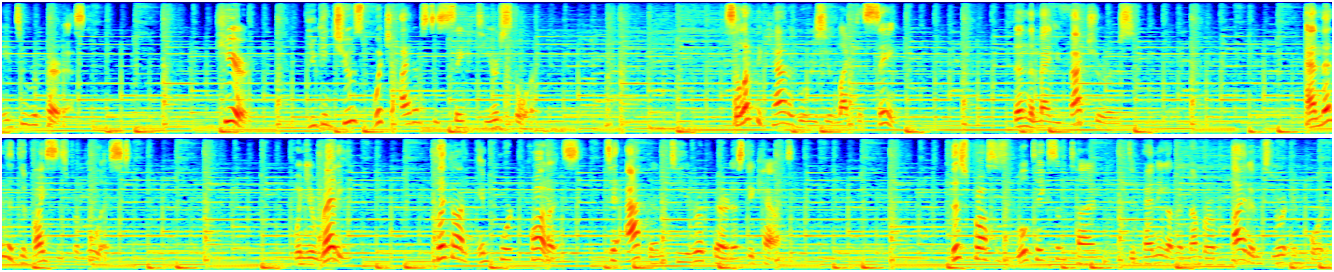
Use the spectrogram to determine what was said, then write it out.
into RepairDesk. Here, you can choose which items to sync to your store. Select the categories you'd like to sync, then the manufacturers, and then the devices from the list. When you're ready, click on Import Products to add them to your RepairDesk account. This process will take some time depending on the number of items you're importing,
